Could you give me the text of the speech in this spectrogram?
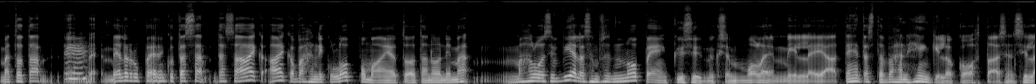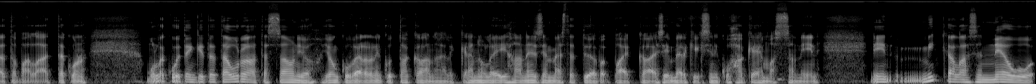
Mä tota, mm. meillä rupeaa niin tässä, tässä aika, aika vähän niin kuin loppumaan ja tuota, no, niin mä, mä haluaisin vielä semmoisen nopean kysymyksen molemmille ja teen tästä vähän henkilökohtaisen sillä tavalla, että kun mulla kuitenkin tätä uraa tässä on jo jonkun verran niin kuin takana, eli en ole ihan ensimmäistä työpaikkaa esimerkiksi niin kuin hakemassa, niin, niin minkälaisen neuvo,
